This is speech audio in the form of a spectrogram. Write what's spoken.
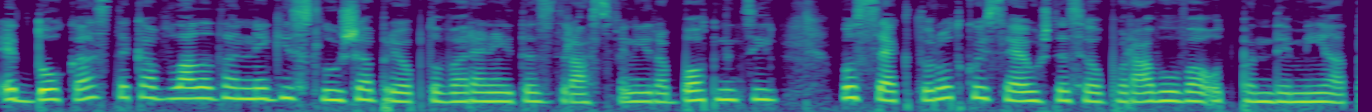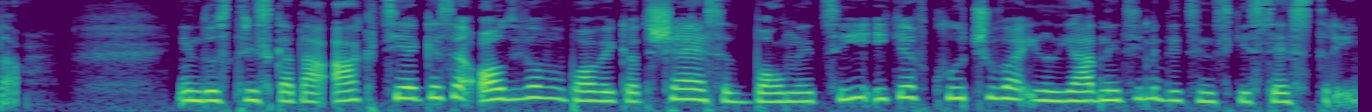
е доказ дека владата не ги слуша преоптоварените здравствени работници во секторот кој се уште се опоравува од пандемијата. Индустриската акција ќе се одвива во повеќе од 60 болници и ќе вклучува илјадници медицински сестри.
